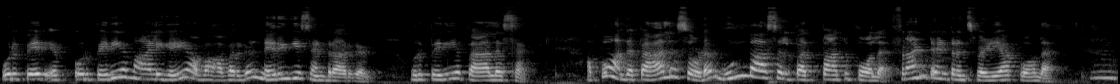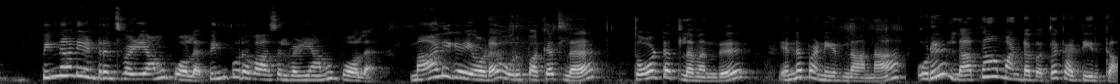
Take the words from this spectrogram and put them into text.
ஒரு பெரிய ஒரு பெரிய மாளிகையை அவ அவர்கள் நெருங்கி சென்றார்கள். ஒரு பெரிய பேலஸை அப்போ அந்த பேலஸோட முன் வாசல் பத் பார்த்து போல ஃப்ரண்ட் என்ட்ரன்ஸ் வழியா போல. பின்னாடி என்ட்ரன்ஸ் வழியாகவும் போல பின்புற வாசல் வழியாகவும் போல. மாளிகையோட ஒரு பக்கத்தில் தோட்டத்தில் வந்து என்ன பண்ணியிருந்தான்னா ஒரு லதா மண்டபத்தை கட்டியிருக்கா.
